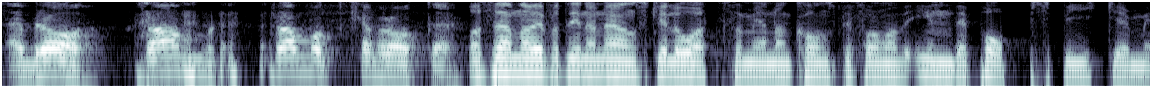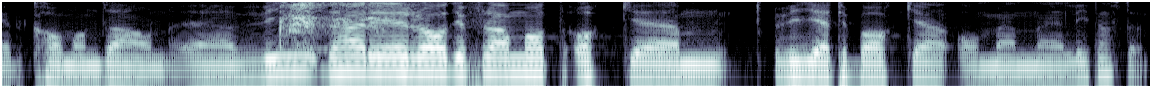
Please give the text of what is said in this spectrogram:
är bra. Fram, framåt, kamrater. Och sen har vi fått in en önskelåt som är någon konstig form av indie-pop, Speaker med Come On Down. Eh, vi, det här är Radio Framåt och ehm, vi är tillbaka om en eh, liten stund.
